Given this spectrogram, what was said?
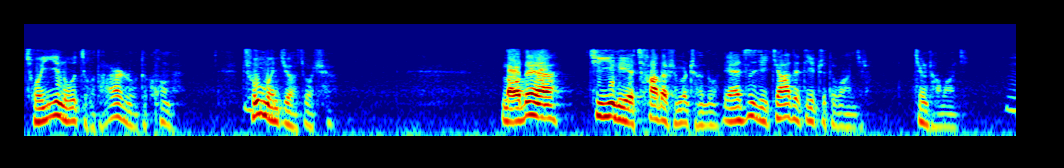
从一楼走到二楼的困难，出门就要坐车。脑袋啊，记忆力也差到什么程度？连自己家的地址都忘记了，经常忘记。嗯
